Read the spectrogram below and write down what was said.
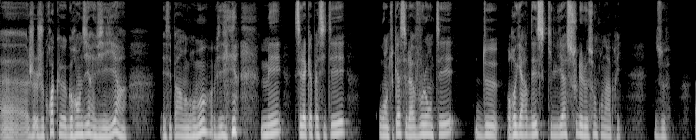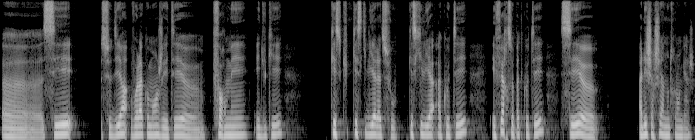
Euh, je, crois que grandir et vieillir, et c'est pas un gros mot, vieillir, mais c'est la capacité, ou en tout cas c'est la volonté de regarder ce qu'il y a sous les leçons qu'on a apprises. Euh, c'est se dire voilà comment j'ai été euh, formé, éduqué, qu'est-ce qu'il y a là-dessous, qu'est-ce qu'il y a à côté, et faire ce pas de côté, c'est euh, aller chercher un autre langage.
